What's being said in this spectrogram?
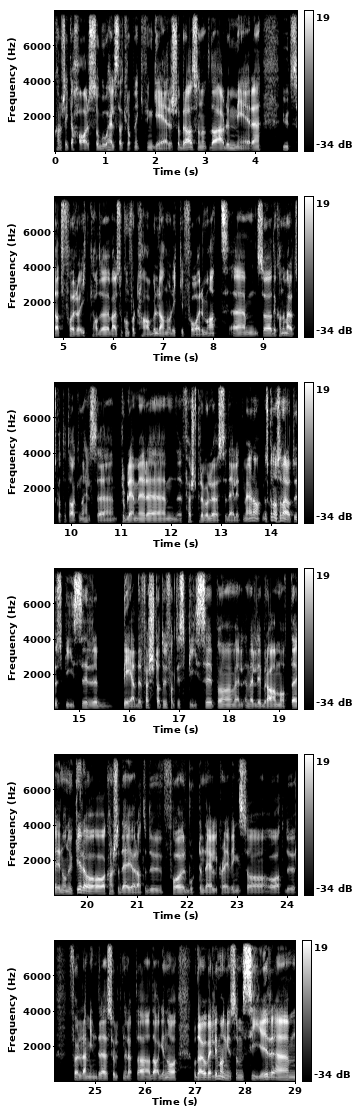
kanskje ikke har så god helse at kroppen ikke fungerer så bra, sånn at da er du mer utsatt for å ikke det, være så komfortabel da, når du ikke får mat. Um, så det kan jo være at du skal ta tak i noen helseproblemer um, først, prøve å løse det litt mer. Da. Men så kan det også være at du spiser bedre først, at du faktisk spiser på en veldig bra måte i noen uker, og, og kanskje det gjør at du får bort en del cravings, og, og, at du føler deg mindre sulten i løpet av dagen. Og, og det er jo veldig mange som sier um,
